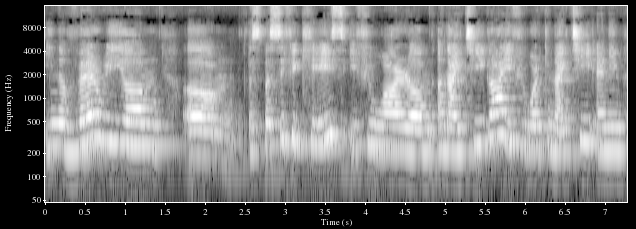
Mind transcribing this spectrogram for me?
in a very um, um, a specific case, if you are um, an IT guy, if you work in IT and in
